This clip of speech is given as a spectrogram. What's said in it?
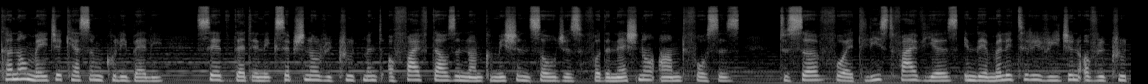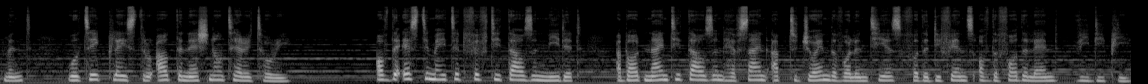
Colonel Major Kassim Coulibaly, said that an exceptional recruitment of 5,000 non-commissioned soldiers for the National Armed Forces, to serve for at least five years in their military region of recruitment, will take place throughout the national territory. Of the estimated 50,000 needed, about 90,000 have signed up to join the Volunteers for the Defense of the Fatherland, VDP.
